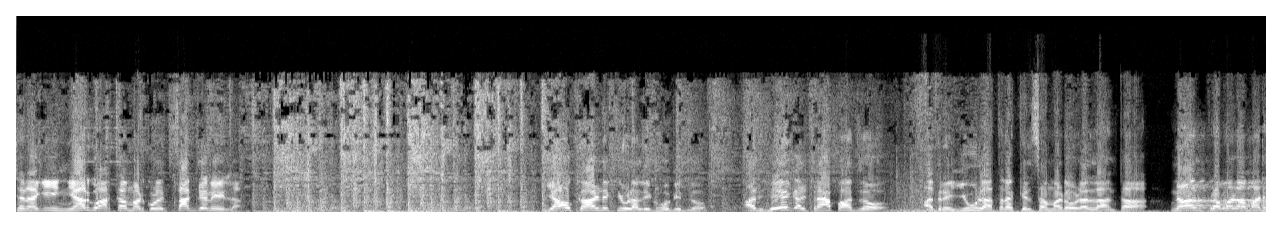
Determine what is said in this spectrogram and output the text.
ಚೆನ್ನಾಗಿ ಇನ್ಯಾರಿಗೂ ಅರ್ಥ ಮಾಡ್ಕೊಳ್ಳೋಕ್ ಸಾಧ್ಯನೇ ಇಲ್ಲ. ಯಾವ ಕಾರಣಕ್ಕೆ ಇವಳು ಅಲ್ಲಿಗೆ ಹೋಗಿದ್ಲು? ಅದ್ ಹೇಗೆ ಅಲ್ಲಿ ಟ್ರ್ಯಾಪ್ ಆದ್ಲು? ಆದ್ರೆ ಇವಳು ಆತರ ಕೆಲಸ ಮಾಡೋವಳಲ್ಲ ಅಂತ ನಾನ್ ಪ್ರಮಾಣ ಮಾಡಿ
